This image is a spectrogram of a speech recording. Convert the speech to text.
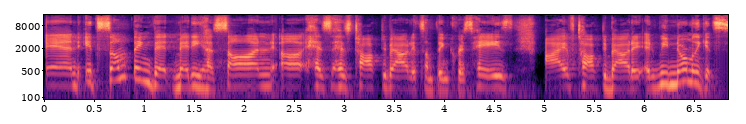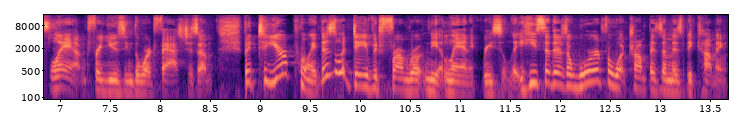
And it's something that Mehdi Hasan uh, has, has talked about. It's something Chris Hayes, I've talked about it. And we normally get slammed for using the word fascism. But to your point, this is what David Frum wrote in The Atlantic recently. He said there's a word for what Trumpism is becoming.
